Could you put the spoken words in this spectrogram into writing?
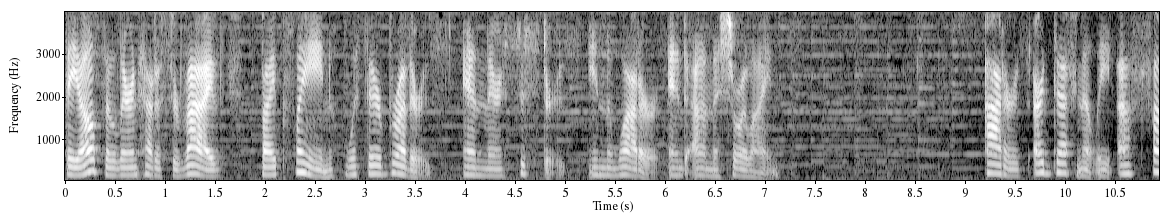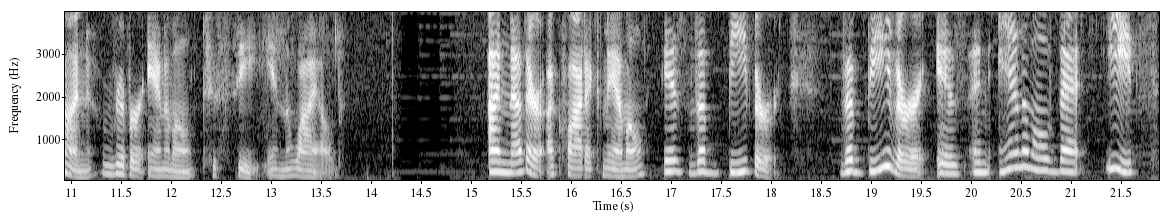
They also learn how to survive by playing with their brothers and their sisters in the water and on the shoreline. Otters are definitely a fun river animal to see in the wild. Another aquatic mammal is the beaver. The beaver is an animal that eats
